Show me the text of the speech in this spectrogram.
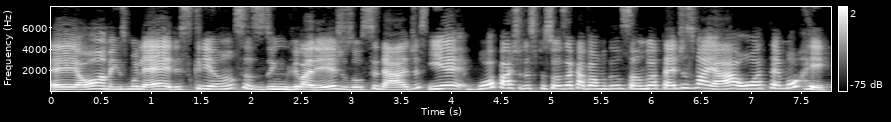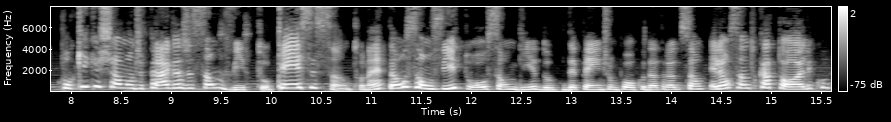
é, homens, mulheres, crianças em vilarejos ou cidades. E é, boa parte das pessoas acabavam dançando até desmaiar ou até morrer. Por que que chamam de pragas de São Vito? Quem é esse santo, né? Então o São Vito ou São Guido, depende um pouco da tradução. Ele é um santo católico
